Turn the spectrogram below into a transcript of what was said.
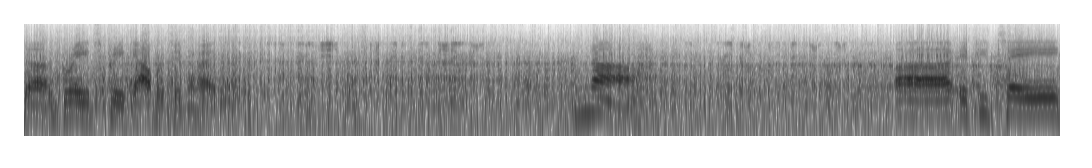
the Graves Creek Alberton way. Nah. Uh, if you take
